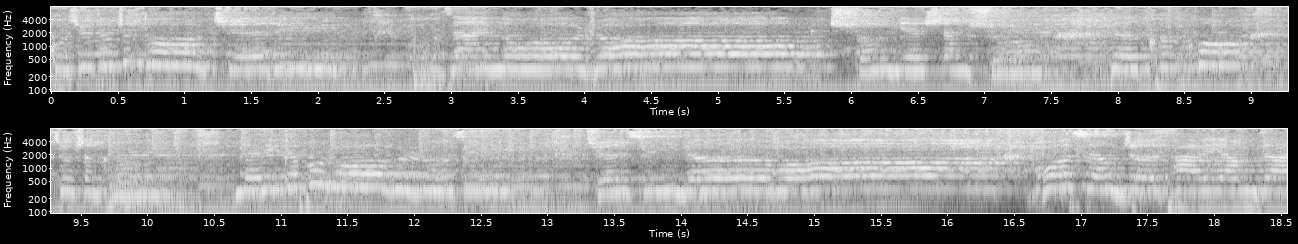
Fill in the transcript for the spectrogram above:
过去的争夺，决定说的困惑，旧伤口，美丽的部落，如今全新的我。我向着太阳在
